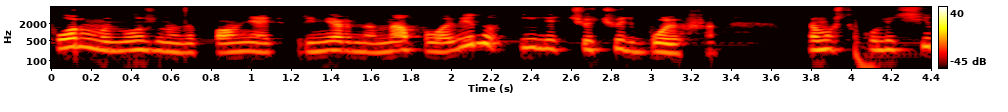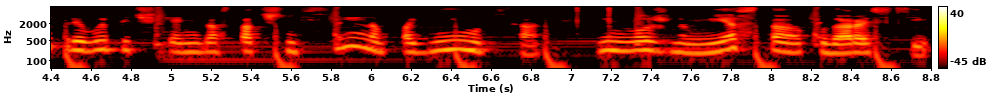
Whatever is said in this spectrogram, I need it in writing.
формы нужно заполнять примерно наполовину или чуть-чуть больше, потому что куличи при выпечке, они достаточно сильно поднимутся, им нужно место, куда расти.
